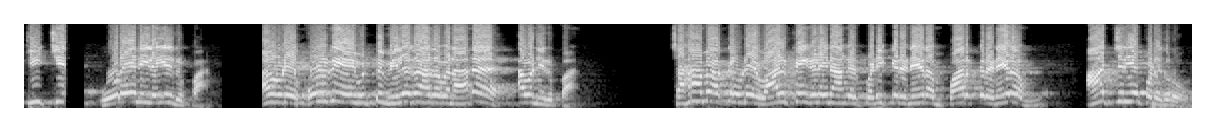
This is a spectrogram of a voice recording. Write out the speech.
தீச்சி ஒரே நிலையில் இருப்பான். அவனுடைய கொள்கையை விட்டு விலகாதவனாக அவன் இருப்பான். சஹாபாக்களுடைய வாழ்க்கைகளை நாங்கள் படிக்கிற நேரம் பார்க்கிற நேரம் ஆச்சரியப்படுகிறோம்.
